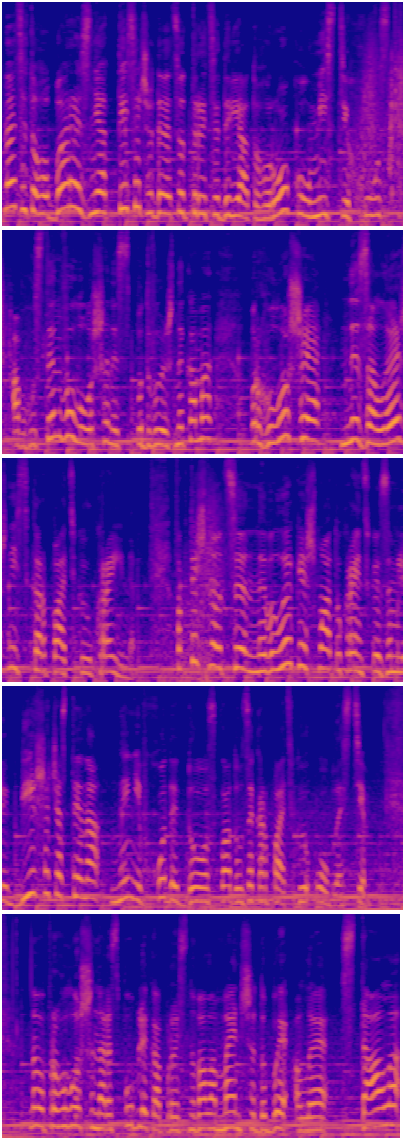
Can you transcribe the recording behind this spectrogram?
15 березня 1939 року у місті Хуст Августин Волошин із подвижниками проголошує незалежність Карпатської України. Фактично, це невеликий шмат української землі. Більша частина нині входить до складу Закарпатської області. Новопроголошена республіка проіснувала менше доби, але стала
